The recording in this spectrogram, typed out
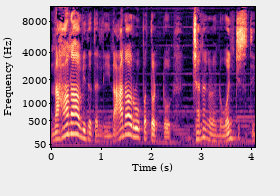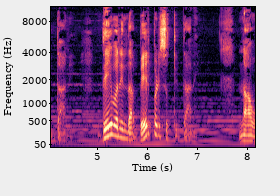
ನಾನಾ ವಿಧದಲ್ಲಿ ನಾನಾ ರೂಪ ತೊಟ್ಟು ಜನಗಳನ್ನು ವಂಚಿಸುತ್ತಿದ್ದಾನೆ, ದೇವರಿಂದ ಬೇರ್ಪಡಿಸುತ್ತಿದ್ದಾನೆ. ನಾವು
